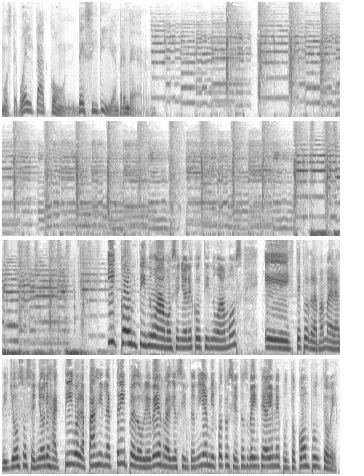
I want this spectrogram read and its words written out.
De vuelta con Decidí Emprender. Y continuamos, señores, continuamos este programa maravilloso, señores, activo la página www.radiosintonía 1420am.com.b.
